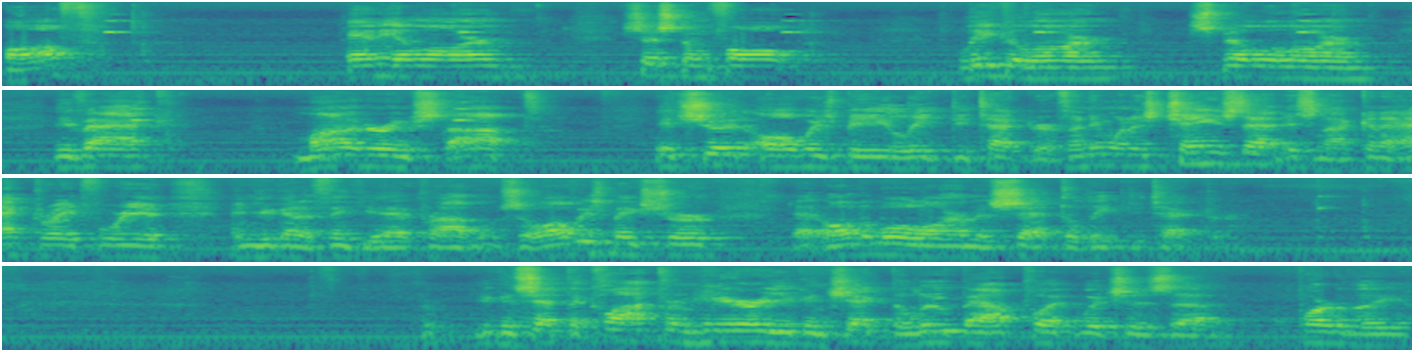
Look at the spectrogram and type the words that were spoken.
off, any alarm, system fault, leak alarm, spill alarm, evac, monitoring stopped, it should always be leak detector. If anyone has changed that, it's not going to act right for you and you're going to think you have problems. So always make sure that audible alarm is set to leak detector. You can set the clock from here. You can check the loop output, which is uh, part of the,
